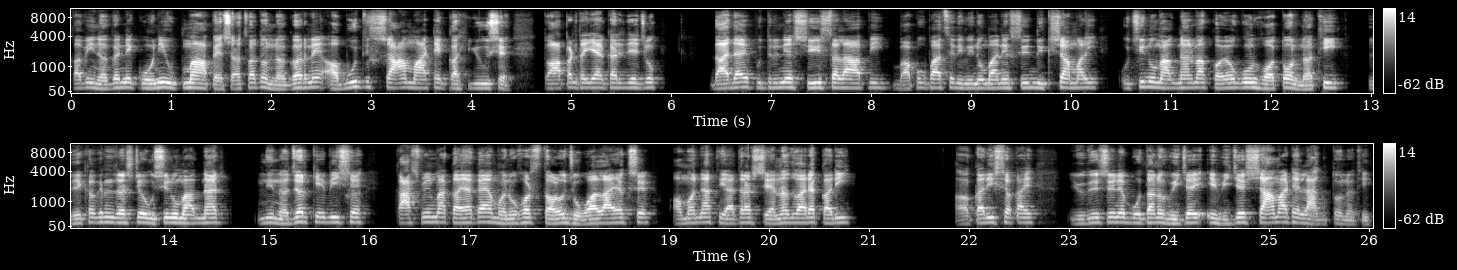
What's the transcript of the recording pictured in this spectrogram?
કવિ નગરને કોની ઉપમા આપે છે? અથવા તો નગરને અબુધ શા માટે કહ્યું છે? તો આ પણ તૈયાર કરી દેજો. દાદાએ પુત્રીને શી સલાહ આપી. બાપુ પાસેથી વિનોબાને શી દીક્ષા મળી. ઉછીનું માગનારમાં કયો ગુણ હોતો નથી? લેખકની દ્રષ્ટિએ ઉછીનું માગનારની નજર કેવી છે? કાશ્મીરમાં કયા કયા મનોહર સ્થળો જોવાલાયક છે? અમરનાથ યાત્રા શેના દ્વારા કરી કરી શકાય? યુધિષ્ઠિરને પોતાનો વિજય, એ વિજય શા માટે લાગતો નથી?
